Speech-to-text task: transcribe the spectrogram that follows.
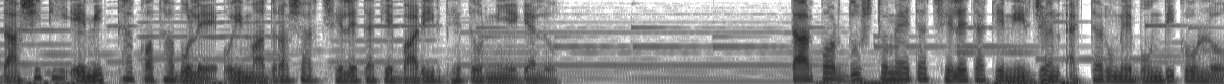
দাসীটি এ মিথ্যা কথা বলে ওই মাদ্রাসার ছেলেটাকে বাড়ির ভেতর নিয়ে গেল। তারপর দুষ্ট মেয়েটা ছেলেটাকে নির্জন একটা রুমে বন্দি করল।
